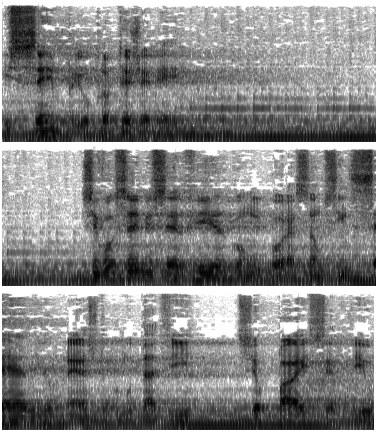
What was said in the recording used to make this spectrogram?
e sempre o protegerei. Se você me servir com um coração sincero e honesto como Davi, seu pai, serviu,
